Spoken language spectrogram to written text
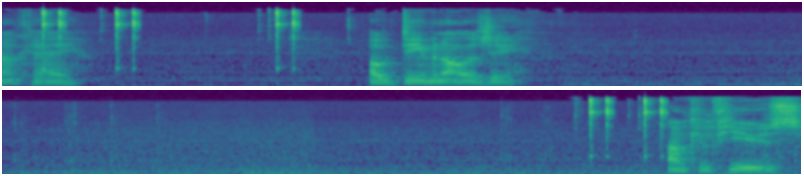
Okay. Oh, demonology. I'm confused.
